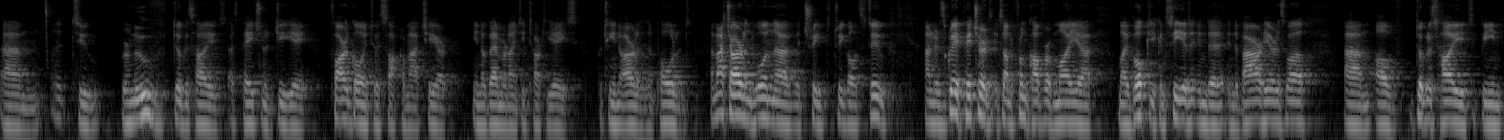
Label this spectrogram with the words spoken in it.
um, to remove Douglas Hyde as patron of GAA for going to a soccer match here in November 1938 between Ireland and Poland. A match Ireland won uh, with three three goals to two, and there's a great picture. It's on the front cover of my uh, my book. You can see it in the in the bar here as well um, of Douglas Hyde being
